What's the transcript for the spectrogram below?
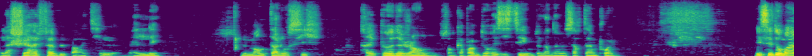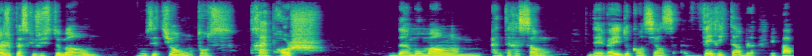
La chair est faible, paraît-il. Elle l'est. Le mental aussi. Très peu de gens sont capables de résister au-delà d'un certain point. Et c'est dommage parce que justement, nous étions tous très proches d'un moment intéressant d'éveil de conscience véritable et pas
